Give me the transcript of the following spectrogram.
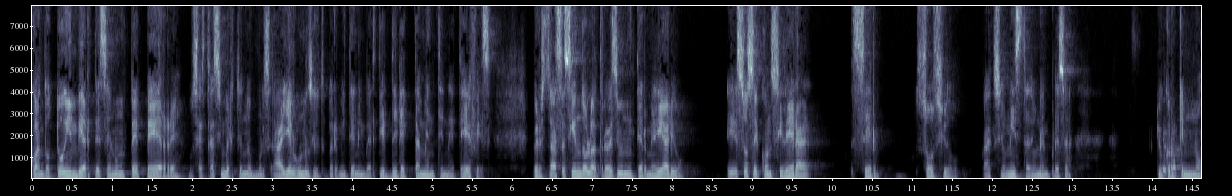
cuando tú inviertes en un PPR, o sea, estás invirtiendo en bolsa, hay algunos que te permiten invertir directamente en ETFs, pero estás haciéndolo a través de un intermediario. ¿Eso se considera ser socio accionista de una empresa? Yo, creo, que no.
